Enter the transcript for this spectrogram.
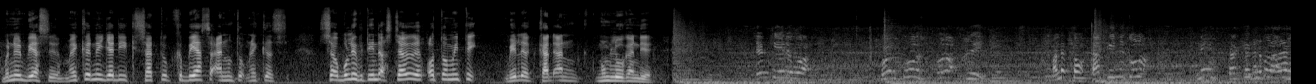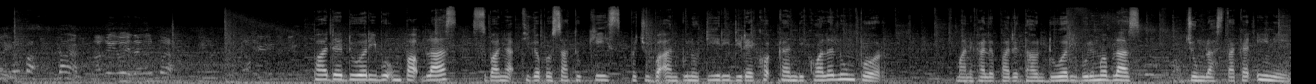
benda biasa. Mereka ni jadi satu kebiasaan untuk mereka. Saya boleh bertindak secara automatik bila keadaan memerlukan dia. Kaki dia buat. Terus tolak ni. Mana tolak? Kaki ni tolak. Ni, kaki ni tolak. Lepas, jangan. Mari, jangan lepas. Pada 2014, sebanyak 31 kes percubaan bunuh diri direkodkan di Kuala Lumpur. Manakala pada tahun 2015, jumlah setakat ini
